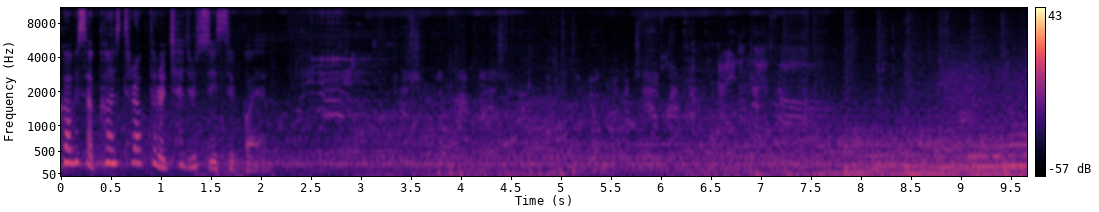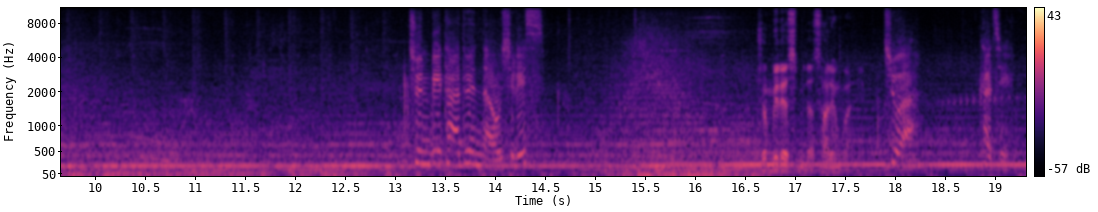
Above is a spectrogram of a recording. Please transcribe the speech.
거기서 컨스트럭터를 찾을 수 있을 거야. 준비 다 됐나, 오시리스? 준비됐습니다, 사령관님. 좋아, 가지.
